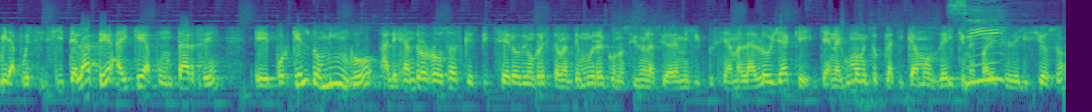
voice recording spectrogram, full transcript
Mira, pues si, te late, hay que apuntarse, eh, porque el domingo Alejandro Rosas, que es pizzero de un restaurante muy reconocido en la Ciudad de México que se llama La Loya, que ya en algún momento platicamos de él, que me parece delicioso,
